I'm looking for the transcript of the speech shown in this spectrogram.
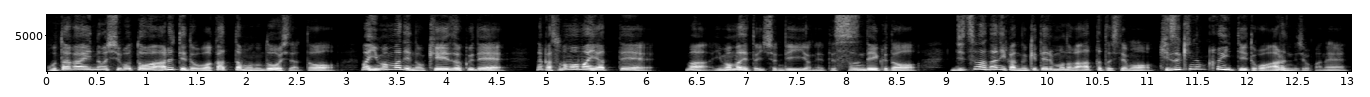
うお互いの仕事はある程度分かった者同士だと、まあ今までの継続で、なんかそのままやって、まあ今までと一緒でいいよねって進んでいくと、実は何か抜けてるものがあったとしても気づきにくいっていうところがあるんでしょうかね。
